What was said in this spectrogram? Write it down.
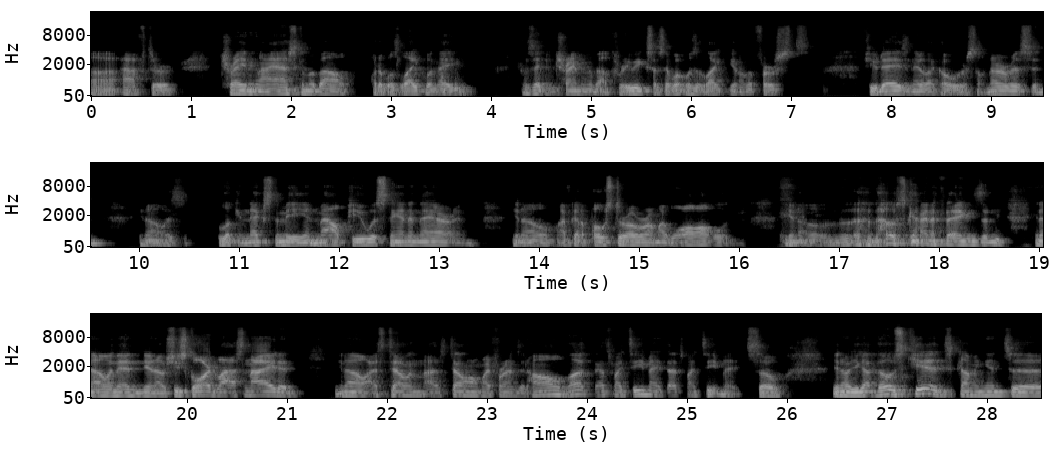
uh, after training. I asked them about what it was like when they because they've been training about three weeks. I said, "What was it like? You know, the first few days?" And they're like, "Oh, we were so nervous." And you know, I was looking next to me, and Mal Pugh was standing there, and you know, I've got a poster over on my wall, and you know, those kind of things, and you know, and then you know, she scored last night, and you know, I was telling I was telling all my friends at home, look, that's my teammate, that's my teammate. So, you know, you got those kids coming into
